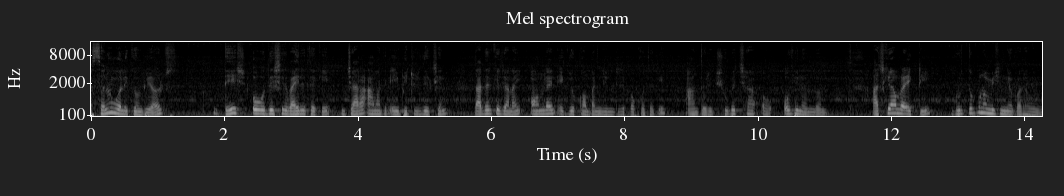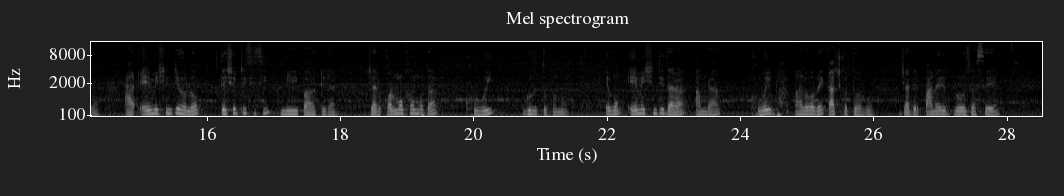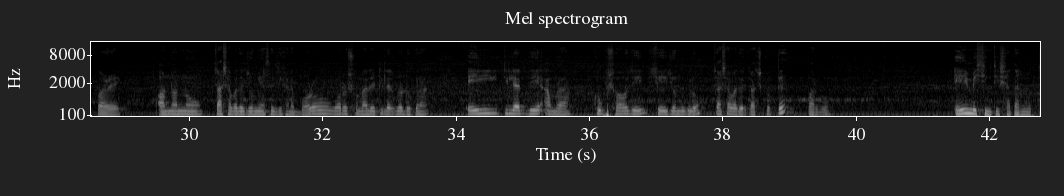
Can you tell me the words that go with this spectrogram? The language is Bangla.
আসসালামু আলাইকুম ভিউয়ার্স। দেশ ও দেশের বাইরে থেকে যারা আমাদের এই ভিডিওটি দেখছেন, তাদেরকে জানাই অনলাইন এগ্রো কোম্পানি লিমিটেডের পক্ষ থেকে আন্তরিক শুভেচ্ছা ও অভিনন্দন। আজকে আমরা একটি গুরুত্বপূর্ণ মেশিন নিয়ে কথা বলব, আর এই মেশিনটি হলো তেষট্টি সিসি মিনি পাওয়ার টিলার, যার কর্মক্ষমতা খুবই গুরুত্বপূর্ণ। এবং এই মেশিনটি দ্বারা আমরা খুবই ভালোভাবে কাজ করতে পারব। যাদের পানের ব্রোচ আছে, পরে অন্যান্য চাষাবাদের জমি আছে যেখানে বড় বড় সোনালি টিলারগুলো ঢোকে না। এই টিলার দিয়ে আমরা খুব সহজেই সেই জমিগুলো চাষাবাদের কাজ করতে পারব। এই মেশিনটি সাধারণত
